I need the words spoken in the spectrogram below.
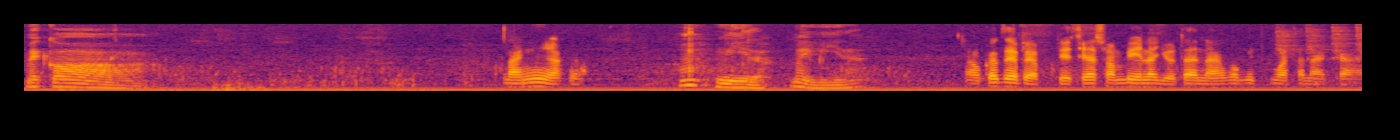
ไม่ก็นางเงือกเหรอ ฮะมีเหรอ ไม่มีนะ เราก็จะแบบติดเชื้อซอมบี้แล้วอยู่ใต้น้ำก็วิวัฒนาการ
